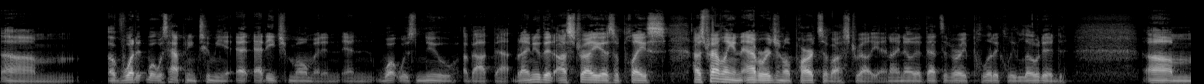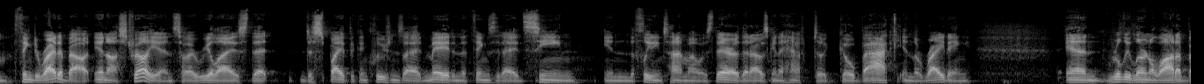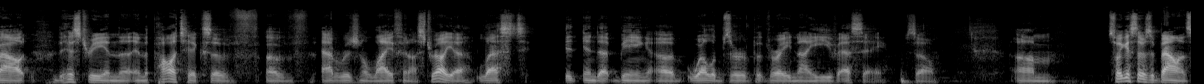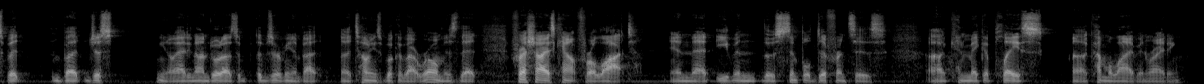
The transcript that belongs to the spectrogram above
um, of what what was happening to me at, at each moment and, and what was new about that. But I knew that Australia is a place. I was traveling in Aboriginal parts of Australia, and I know that that's a very politically loaded um, thing to write about in Australia. And so I realized that despite the conclusions I had made and the things that I had seen in the fleeting time I was there, that I was going to have to go back in the writing and really learn a lot about the history and the and the politics of of Aboriginal life in Australia, lest it end up being a well observed but very naive essay. So, um, so I guess there's a balance, but but just you know, adding on to what I was observing about uh, Tony's book about Rome is that fresh eyes count for a lot, and that even those simple differences uh, can make a place uh, come alive in writing.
